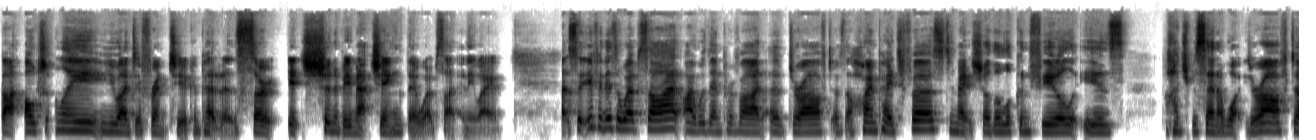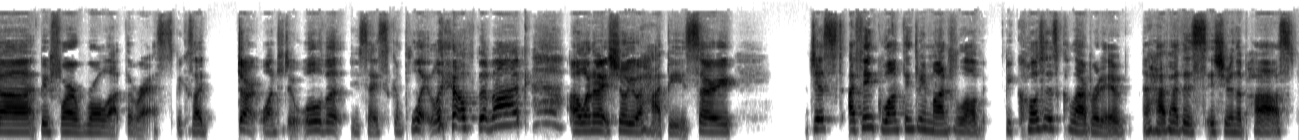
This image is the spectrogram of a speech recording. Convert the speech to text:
but ultimately you are different to your competitors. So it shouldn't be matching their website anyway. So if it is a website, I would then provide a draft of the homepage first to make sure the look and feel is 100% of what you're after before I roll out the rest because I don't want to do all of it. You say it's completely off the mark. I want to make sure you're happy. So just, I think one thing to be mindful of because it's collaborative, I have had this issue in the past.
